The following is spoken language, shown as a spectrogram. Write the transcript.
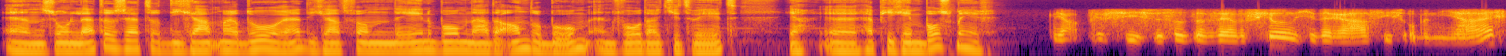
En zo'n letterzetter die gaat maar door. Hè. Die gaat van de ene boom naar de andere boom. En voordat je het weet, ja, heb je geen bos meer. Ja, precies. Dus er zijn verschillende generaties op een jaar.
